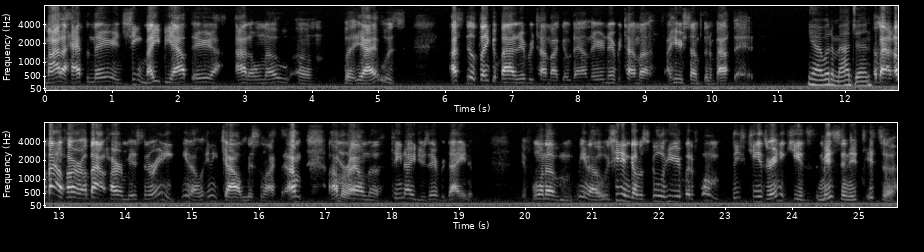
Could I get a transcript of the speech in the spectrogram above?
might have happened there, and she may be out there. I, I don't know. Um, but yeah, it was. I still think about it every time I go down there, and every time I, I hear something about that. Yeah, I would imagine. about about her about her missing or any you know any child missing like that. I'm I'm around uh, teenagers every day, and if, if one of them, you know, she didn't go to school here, but if one of these kids or any kids missing, it, it's a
